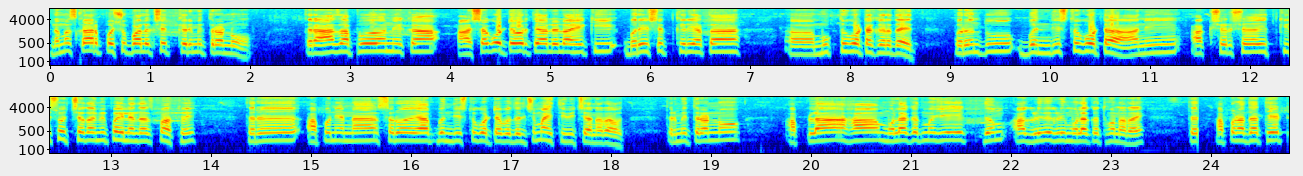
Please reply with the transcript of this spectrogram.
नमस्कार पशुपालक शेतकरी मित्रांनो. तर आज आपण एका अशा गोट्यावरती आलेलो आहे की बरेच शेतकरी आता मुक्त गोठा करत आहेत. परंतु बंदिस्त गोठा आणि अक्षरशः इतकी स्वच्छता मी पहिल्यांदाच पाहतोय. तर आपण यांना सर्व या बंदिस्त गोट्याबद्दलची माहिती विचारणार आहोत. तर मित्रांनो आपला हा मुलाखत म्हणजे एकदम आगळी वेगळी मुलाखत होणार आहे. तर आपण आता थेट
